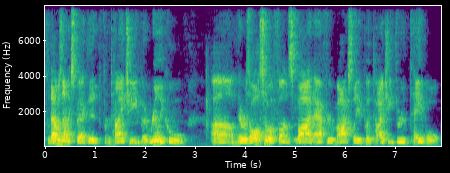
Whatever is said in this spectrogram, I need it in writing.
So that was unexpected from Taichi, but really cool. Um, there was also a fun spot after Moxley had put Taichi through the table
